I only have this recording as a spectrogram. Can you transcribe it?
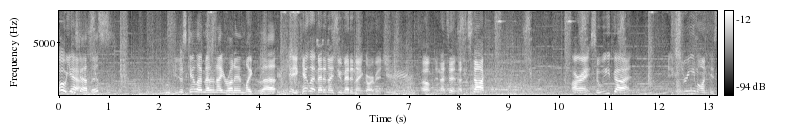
Oh yeah. He's got this. You just can't let Meta Knight run in like that. Yeah, you can't let Meta Knight do Meta Knight garbage. Oh, and that's it. That's the stock. All right, so we've got Xtreme on his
